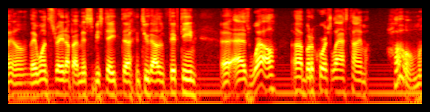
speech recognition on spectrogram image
you know, they won straight up at Mississippi State uh, in 2015 uh, as well. Uh, but of course, last time home,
